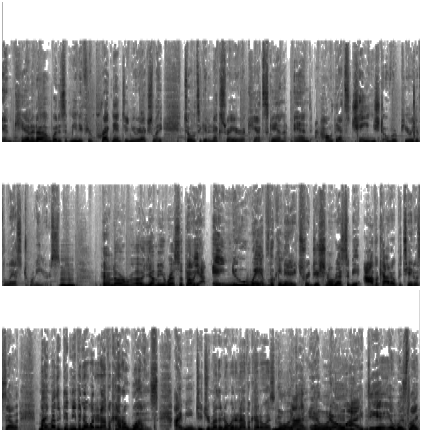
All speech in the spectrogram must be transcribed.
and Canada. What does it mean if you're pregnant and you're actually told to get an x ray or a CAT scan, and how that's changed over a period of the last 20 years? Mm-hmm and our uh, yummy recipe. Oh, yeah. A new way of looking at a traditional recipe avocado potato salad. My mother didn't even know what an avocado was. I mean, did your mother know what an avocado was? No Not idea. no, no idea. idea. It was like,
